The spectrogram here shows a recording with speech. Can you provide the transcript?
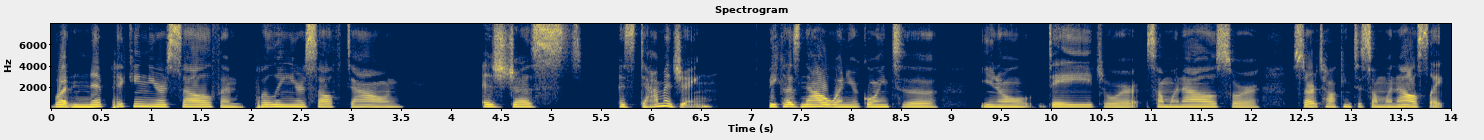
But nitpicking yourself and pulling yourself down is just, is damaging because now when you're going to, you know, date or someone else or start talking to someone else, like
